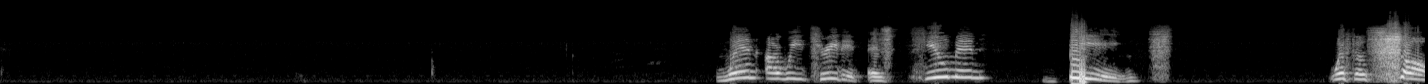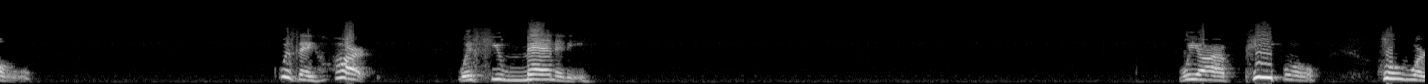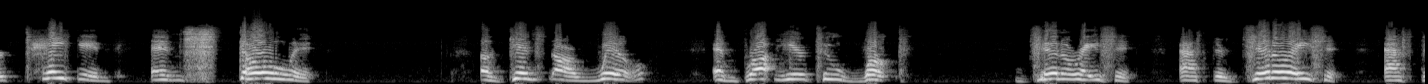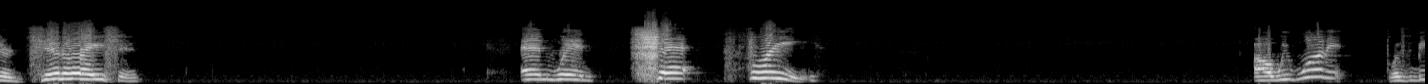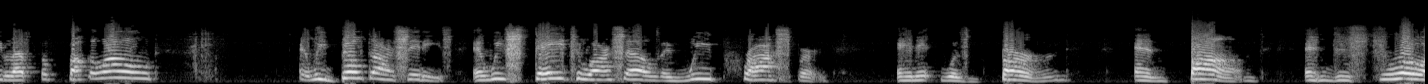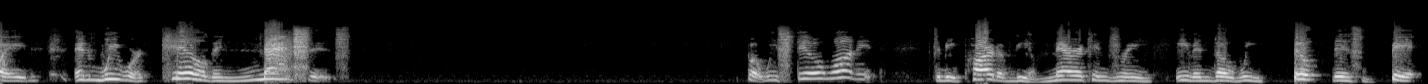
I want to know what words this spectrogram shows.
When are we treated as human beings with a soul, with a heart, with humanity? We are a people who were taken and stolen against our will and brought here to work generation after generation after generation. And when set free, all we wanted was to be left the fuck alone. And we built our cities and we stayed to ourselves and we prospered and it was burned and bombed and destroyed and we were killed in masses. But we still wanted to be part of the American dream even though we built this bitch.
